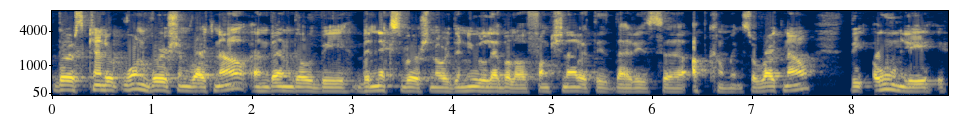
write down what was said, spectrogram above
there's kind of one version right now, and then there'll be the next version or the new level of functionality that is upcoming. So right now the only,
